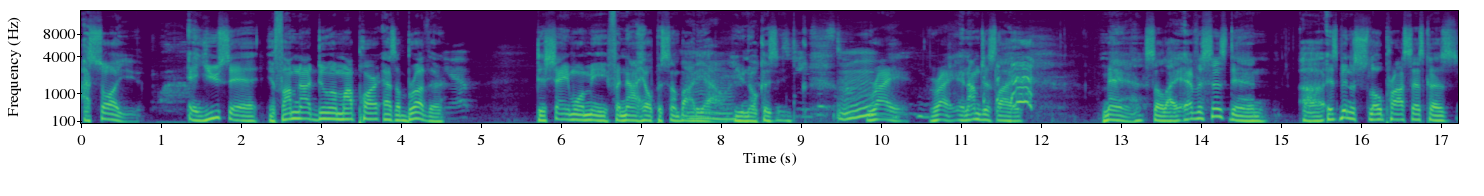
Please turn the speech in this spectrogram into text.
I saw you, and you said, if I'm not doing my part as a brother, Yep. then shame on me for not helping somebody out. Mm. You know, because. Right, right. And I'm just like, man. So like ever since then, uh, it's been a slow process because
